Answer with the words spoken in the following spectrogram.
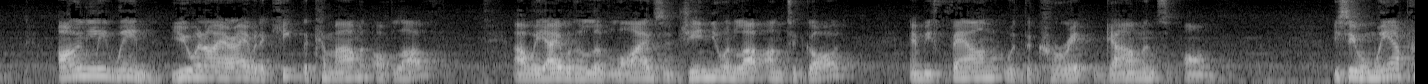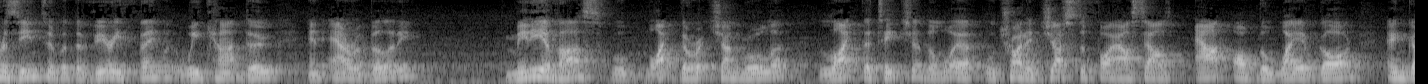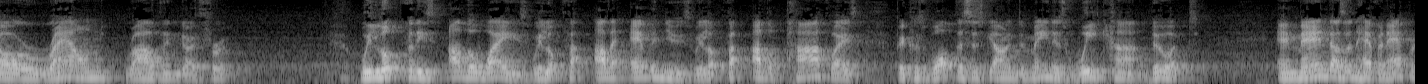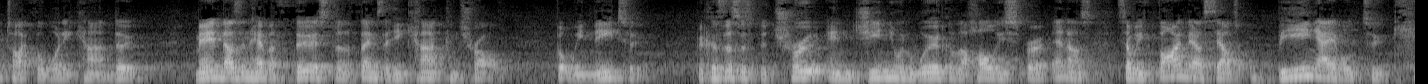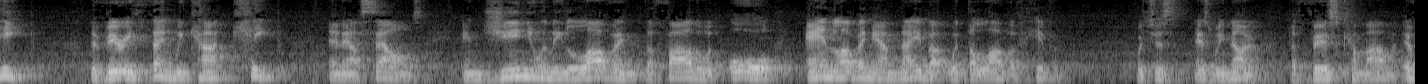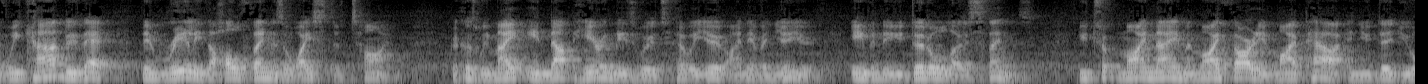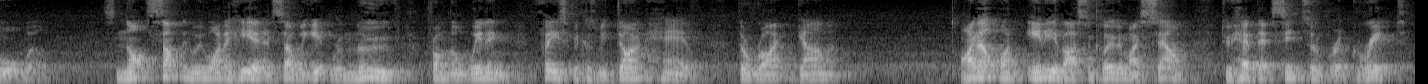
Only when you and I are able to keep the commandment of love are we able to live lives of genuine love unto God and be found with the correct garments on. You see, when we are presented with the very thing that we can't do in our ability, many of us will, like the rich young ruler, like the teacher, the lawyer, will try to justify ourselves out of the way of God and go around rather than go through. We look for these other ways, we look for other avenues, we look for other pathways because what this is going to mean is we can't do it. And man doesn't have an appetite for what he can't do. Man doesn't have a thirst for the things that he can't control. But we need to because this is the true and genuine work of the Holy Spirit in us. So we find ourselves being able to keep the very thing we can't keep in ourselves and genuinely loving the Father with all and loving our neighbor with the love of heaven, which is, as we know, the first commandment. If we can't do that, then really the whole thing is a waste of time because we may end up hearing these words, Who are you? I never knew you even though you did all those things. You took my name and my authority and my power and you did your will. It's not something we want to hear, and so we get removed from the wedding feast because we don't have the right garment. I don't want any of us, including myself, to have that sense of regret.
